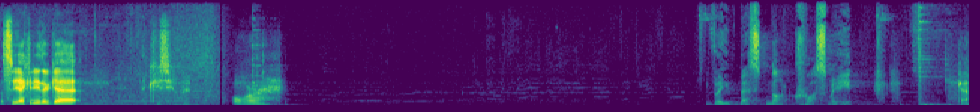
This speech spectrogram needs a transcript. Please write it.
Let's see, I could either get or They best not cross me. okay.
